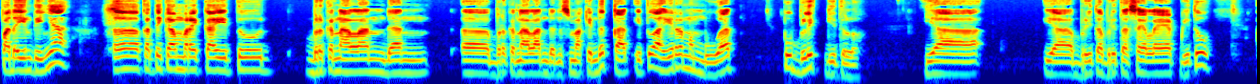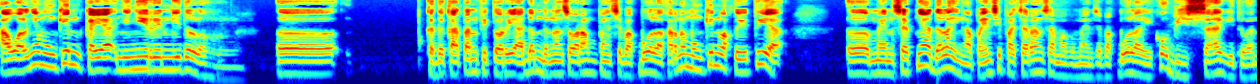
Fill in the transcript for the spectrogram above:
pada intinya eh, ketika mereka itu berkenalan dan eh, berkenalan dan semakin dekat itu akhirnya membuat publik gitu loh. Ya ya berita-berita seleb gitu awalnya mungkin kayak nyinyirin gitu loh. Hmm. eh kedekatan Victoria Adam dengan seorang pemain sepak bola. Karena mungkin waktu itu ya eh, mindsetnya adalah "Ih, ngapain sih pacaran sama pemain sepak bola kok bisa gitu kan?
